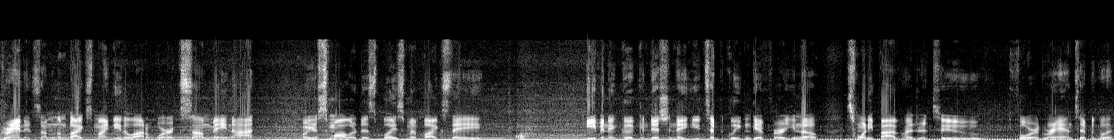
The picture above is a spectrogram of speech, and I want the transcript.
Granted, some of them bikes might need a lot of work, some may not. Or your smaller displacement bikes, they, even in good condition, they you typically can get for, you know, 2500 to four grand typically.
